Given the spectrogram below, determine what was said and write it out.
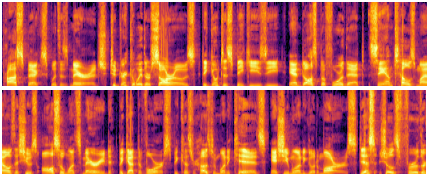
prospects with his marriage. To drink away their sorrows, they go to Speakeasy, and also before that, Sam tells Miles that she was also once married but got divorced because her husband wanted kids and she wanted to go to Mars. This shows further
